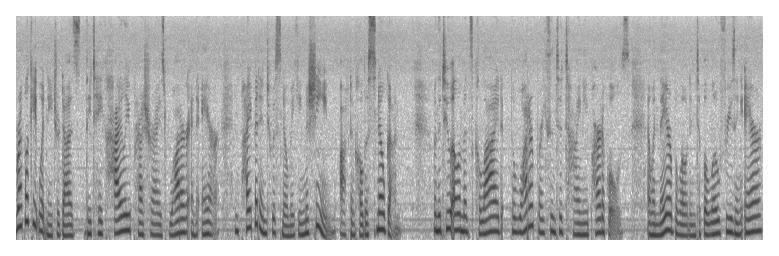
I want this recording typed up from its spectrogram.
To replicate what nature does, they take highly pressurized water and air and pipe it into a snowmaking machine, often called a snow gun. When the two elements collide, the water breaks into tiny particles, and when they are blown into below freezing air,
